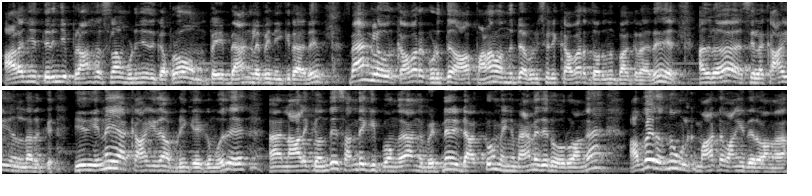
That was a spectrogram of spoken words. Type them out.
அலைஞ்சு தெரிஞ்சு ப்ராசஸ்லாம் முடிஞ்சதுக்கப்புறம் போய் பேங்க்கில் போய் நிற்கிறாரு பேங்கில் ஒரு கவரை கொடுத்து ஆ பணம் வந்துட்டு அப்படின்னு சொல்லி கவரை திறந்து பார்க்குறாரு அதில் சில காகிதங்கள்லாம் இருக்குது இது என்னையா காகிதம் அப்படின்னு கேட்கும்போது நாளைக்கு வந்து சந்தைக்கு போங்க. அங்கே வெட்டினரி டாக்டரும் எங்கள் மேனேஜர் வருவாங்க. அவர் வந்து உங்களுக்கு மாட்டை வாங்கி தருவாங்க.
